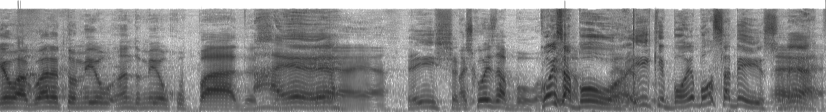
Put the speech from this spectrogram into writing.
Eu agora tô meio, ando meio ocupado. assim. Ah, é, É, é. Ixi, Mas coisa boa. coisa boa. coisa Ih, que bom. É bom saber isso, É, né?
